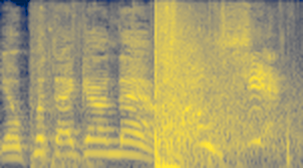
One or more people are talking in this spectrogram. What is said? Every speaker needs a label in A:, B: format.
A: Yo, put that gun down. Oh, shit!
